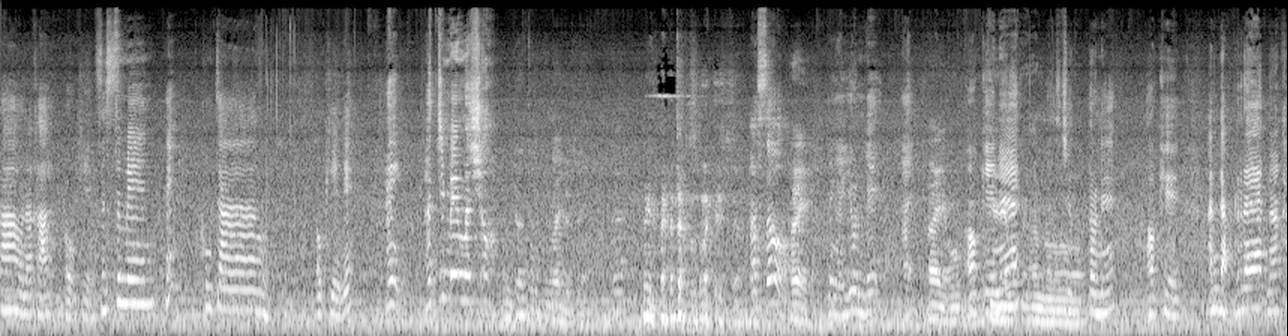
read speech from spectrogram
ร่าวๆนะคะ โอเคเซสเมนเฮ้คงจัง โอเคเนี่ยให้ฮัจิเมมาชอ やったことないですよやったことないですよ อาโซ はい ยังไงย่นเด้ไอ はい โอเคนะ あの ชุดตัวนี้โอเค อันดับแรกนะค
